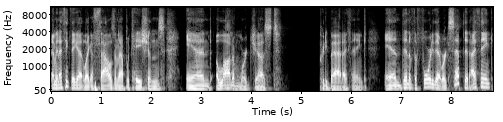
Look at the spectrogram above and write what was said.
I mean, I think they got like a thousand applications, and a lot of them were just pretty bad. I think. And then of the 40 that were accepted, I think,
